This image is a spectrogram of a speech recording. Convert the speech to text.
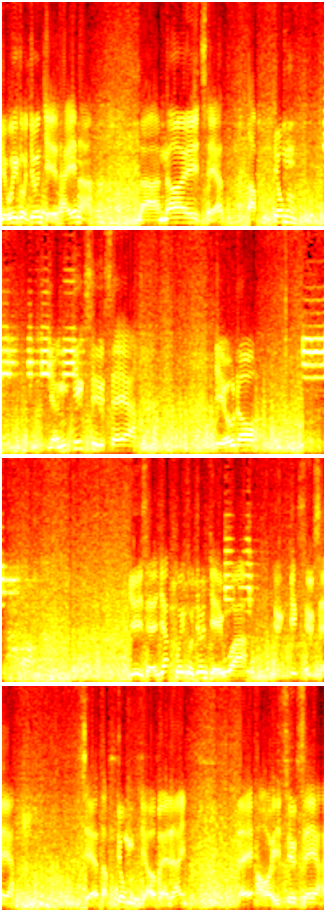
Như quý cô chú anh chị thấy nè, là nơi sẽ tập trung những chiếc siêu xe triệu đô. Duy sẽ dắt quý cô chú anh chị qua những chiếc siêu xe sẽ tập trung trở về đây để hội siêu xe.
